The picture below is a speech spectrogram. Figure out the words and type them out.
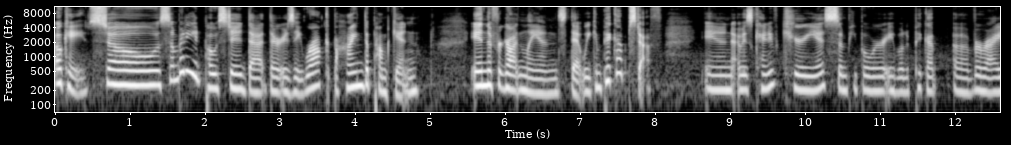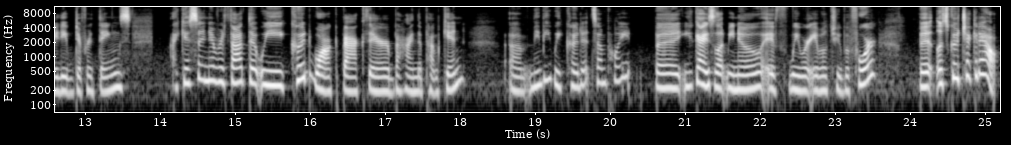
Okay, so somebody had posted that there is a rock behind the pumpkin in the Forgotten Lands that we can pick up stuff. And I was kind of curious. Some people were able to pick up a variety of different things. I guess I never thought that we could walk back there behind the pumpkin. Um, maybe we could at some point, but you guys let me know if we were able to before. But let's go check it out.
